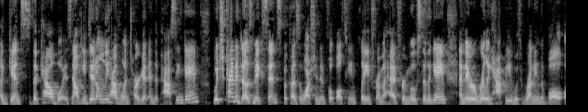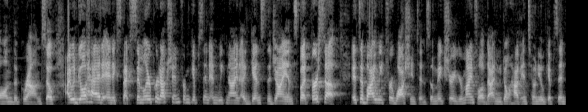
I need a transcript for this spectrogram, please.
against the Cowboys. Now, he did only have one target in the passing game which kind of does make sense because the Washington football team played from ahead for most of the game and they were really happy with running the ball on the ground. So I would go ahead and expect similar production from Gibson in week nine against the Giants. But first up, it's a bye week for Washington, so make sure you're mindful of that and you don't have Antonio Gibson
